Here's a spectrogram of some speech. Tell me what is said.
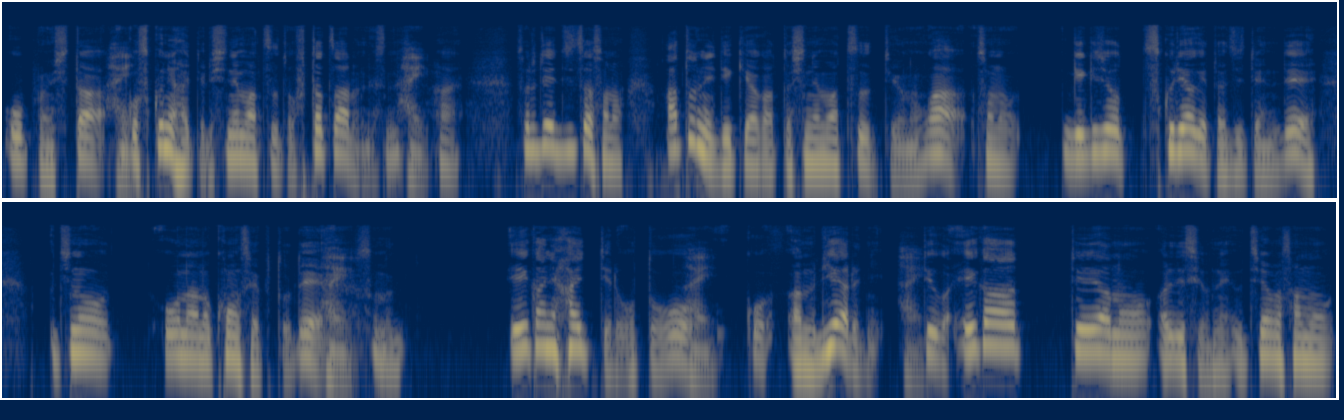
オープンした5スクに入ってるシネマ2と2つあるんですね。はい。はい、それで実はその、後に出来上がったシネマ2っていうのが、その、劇場を作り上げた時点で、うちのオーナーのコンセプトで、はい、その、映画に入ってる音を、こう、あの、リアルに、っていうか、映画ってあの、あれですよね、内山さんも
